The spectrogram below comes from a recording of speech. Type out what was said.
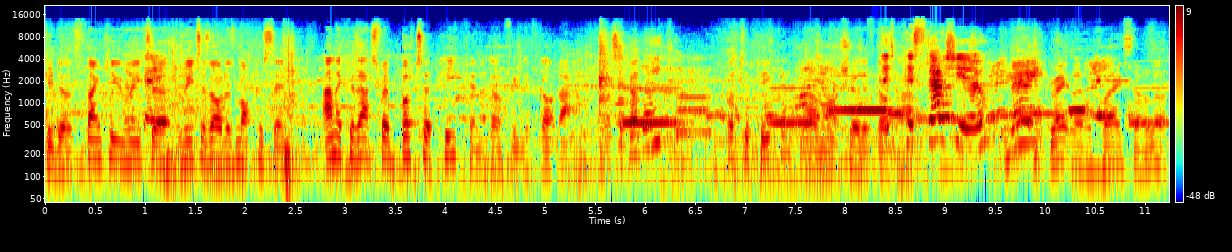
She does. Thank you, Rita. Rita's orders moccasin. Annika's asked for butter pecan. I don't think they've got that. Has it got that? Butter pecan? No, I'm not sure they've got There's that. pistachio. Great little place though, look.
